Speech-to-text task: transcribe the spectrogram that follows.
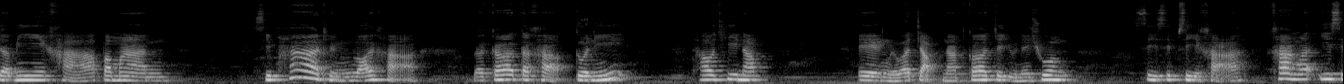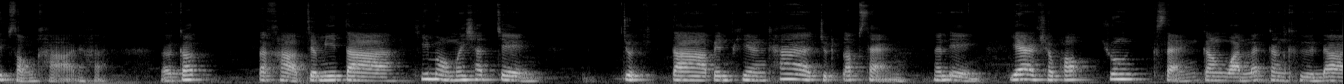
จะมีขาประมาณ 15 ถึง 100 ขา แล้วก็ตะขาบตัวนี้เท่าที่นับเองหรือว่าจับนับก็จะอยู่ในช่วง 44 ขา ข้างละ 22 ขานะคะ แล้วก็ตะขาบจะมีตาที่มองไม่ชัดเจน จุดตาเป็นเพียงแค่จุดรับแสงนั่นเอง แยกเฉพาะช่วงแสงกลางวันและกลางคืนได้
